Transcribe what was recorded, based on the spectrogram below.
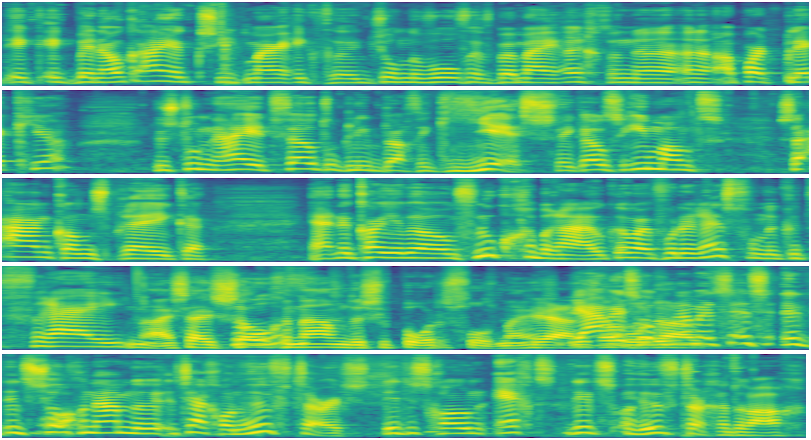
ik, ik ben ook Ajaxiet, maar ik, John de Wolf heeft bij mij echt een, een apart plekje. Dus toen hij het veld opliep, dacht ik, yes. Weet je, als iemand ze aan kan spreken... Ja, dan kan je wel een vloek gebruiken, maar voor de rest vond ik het vrij... nou, hij zei zogenaamde supporters volgens mij. Ja. Ja, maar Zo zogenaamde, het, het, het, het zogenaamde, het zijn gewoon hufters. Dit is gewoon echt dit is huftergedrag.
